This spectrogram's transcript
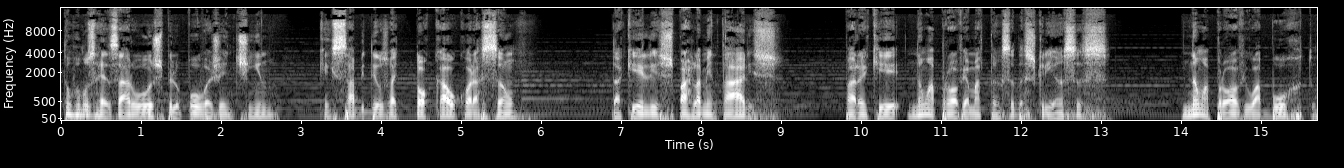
Então vamos rezar hoje pelo povo argentino. Quem sabe Deus vai tocar o coração daqueles parlamentares para que não aprove a matança das crianças não aprove o aborto,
